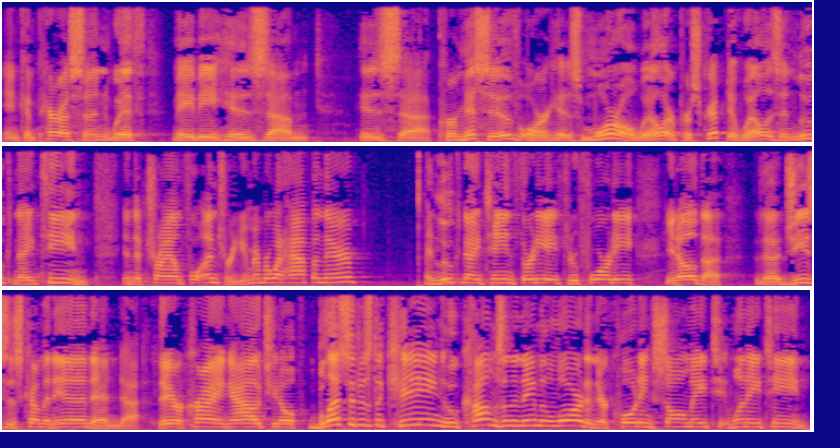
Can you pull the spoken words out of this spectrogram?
in comparison with maybe His um, his uh, permissive or his moral will or prescriptive will is in Luke 19 in the triumphal entry. You remember what happened there? In Luke 19, 38 through 40, you know, the, the Jesus coming in and uh, they are crying out, you know, blessed is the King who comes in the name of the Lord, and they're quoting Psalm 18, 118. You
